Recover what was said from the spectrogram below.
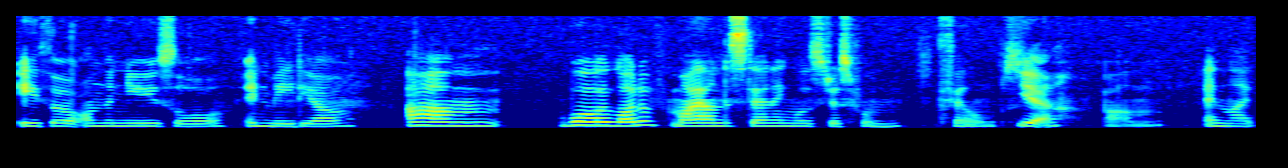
either on the news or in media? Um, well, a lot of my understanding was just from films. Yeah. Um, and like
